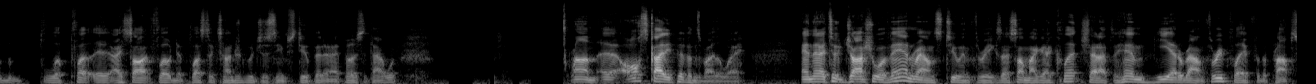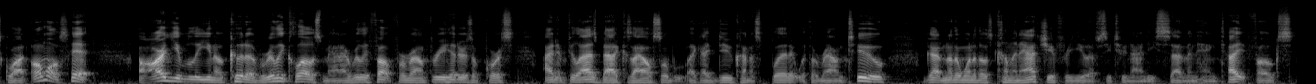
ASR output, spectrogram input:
I saw it floating at plus six hundred, which just seems stupid, and I posted that one. Um, uh, all Scotty Pippins, by the way. And then I took Joshua Van rounds two and three because I saw my guy Clint. Shout out to him. He had a round three play for the prop squad, almost hit. Uh, arguably, you know, could have really close, man. I really felt for round three hitters. Of course, I didn't feel as bad because I also like I do kind of split it with a round two. I got another one of those coming at you for UFC 297. Hang tight, folks.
